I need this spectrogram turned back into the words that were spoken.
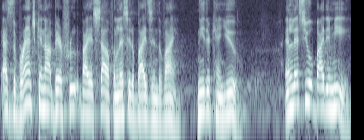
As the branch cannot bear fruit by itself unless it abides in the vine, neither can you unless you abide in me.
